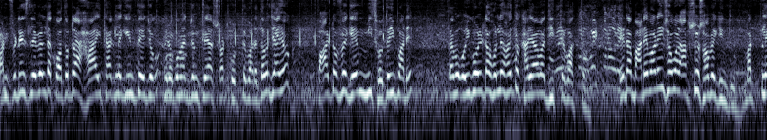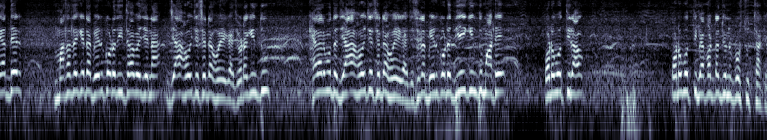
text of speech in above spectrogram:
কনফিডেন্স লেভেলটা কতটা হাই থাকলে কিন্তু এই এরকম একজন প্লেয়ার শট করতে পারে। তবে যাই হোক part of a game miss হতেই পারে। তবে ওই গোলটা হলে হয়তো খাজা বাবা জিততে পারতো। এটা বারে বারেই সবার আফসোস হবে কিন্তু। বাট প্লেয়ারদের মাথা থেকে এটা বের করে দিতে হবে যে না, যা হয়েছে সেটা হয়ে গেছে। ওটা কিন্তু খেলার মধ্যে যা হয়েছে সেটা হয়ে গেছে। সেটা বের করে দিয়েই কিন্তু মাঠে পরবর্তী রাউ- পরবর্তী ব্যাপারটার জন্য প্রস্তুত থাকে।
